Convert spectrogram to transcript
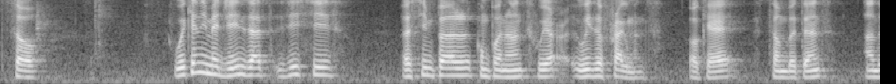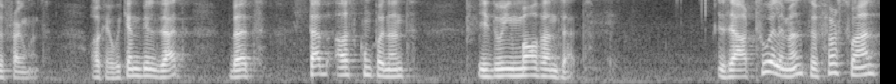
So we can imagine that this is a simple component with a fragment. Okay, some buttons and the fragments. Okay, we can build that, but tab host component is doing more than that. There are two elements. The first one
